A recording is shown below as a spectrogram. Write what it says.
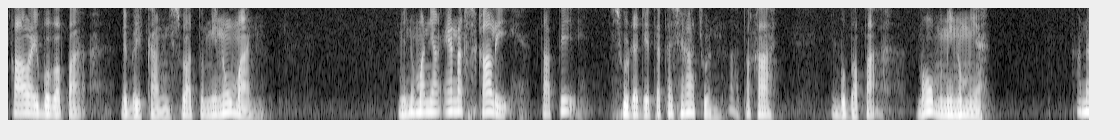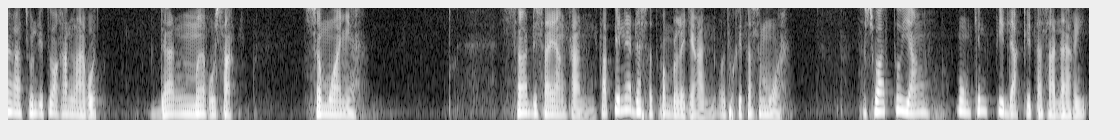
Kalau ibu bapak diberikan suatu minuman, minuman yang enak sekali, tapi sudah ditetesi racun, apakah ibu bapak mau meminumnya? Karena racun itu akan larut dan merusak semuanya. Sangat disayangkan, tapi ini ada satu pembelajaran untuk kita semua. Sesuatu yang mungkin tidak kita sadari.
